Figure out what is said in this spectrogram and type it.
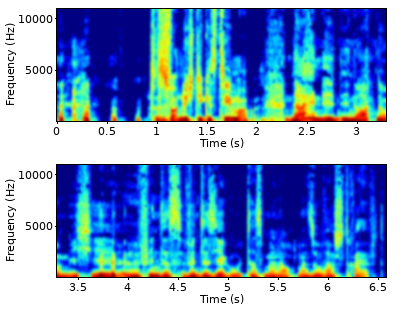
Das war ein wichtiges Thema. Nein, in, in Ordnung. Ich äh, finde es finde es ja gut, dass man auch mal sowas streift.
